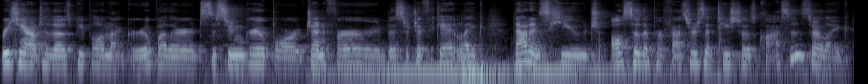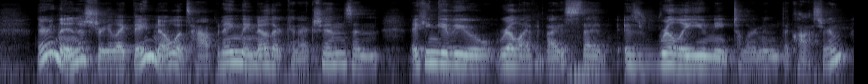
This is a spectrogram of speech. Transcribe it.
reaching out to those people in that group, whether it's the student group or Jennifer or the certificate, like that is huge. Also, the professors that teach those classes are like, they're in the industry. Like they know what's happening. They know their connections and they can give you real life advice that is really unique to learn in the classroom.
